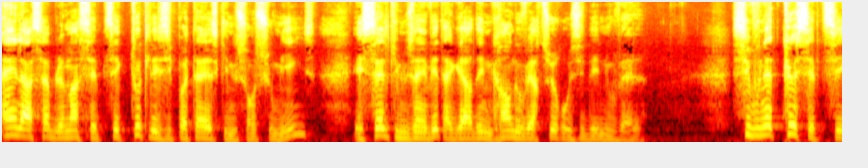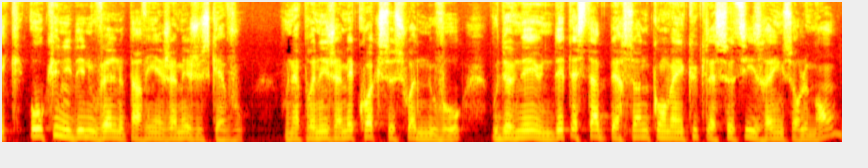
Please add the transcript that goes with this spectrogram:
inlassablement sceptique toutes les hypothèses qui nous sont soumises et celle qui nous invite à garder une grande ouverture aux idées nouvelles. Si vous n'êtes que sceptique, aucune idée nouvelle ne parvient jamais jusqu'à vous. Vous n'apprenez jamais quoi que ce soit de nouveau. Vous devenez une détestable personne convaincue que la sottise règne sur le monde.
